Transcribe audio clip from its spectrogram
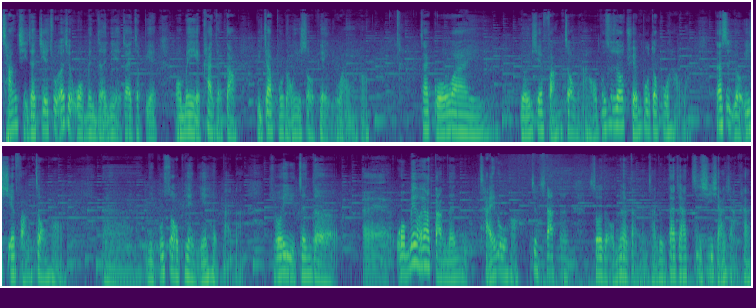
长期的接触，而且我们人也在这边，我们也看得到，比较不容易受骗以外哈。在国外有一些防重啊，我不是说全部都不好了，但是有一些防重哈，呃，你不受骗也很难啊。所以真的，呃，我没有要挡人财路哈，就像说的，我没有挡人财路，大家仔细想想看，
